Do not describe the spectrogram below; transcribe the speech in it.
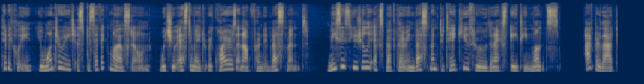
Typically, you want to reach a specific milestone, which you estimate requires an upfront investment. VCs usually expect their investment to take you through the next 18 months. After that,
